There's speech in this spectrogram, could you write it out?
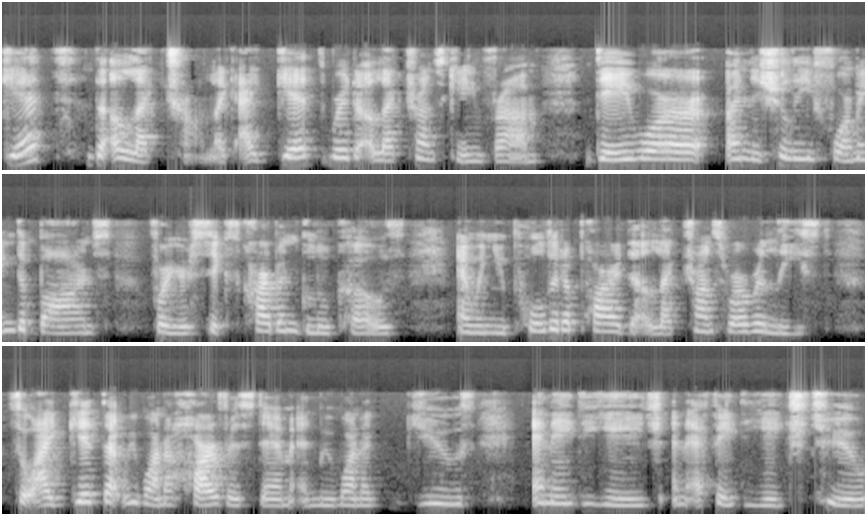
get the electron, like I get where the electrons came from. They were initially forming the bonds for your six carbon glucose, and when you pulled it apart, the electrons were released. So I get that we want to harvest them and we want to use NADH and FADH2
